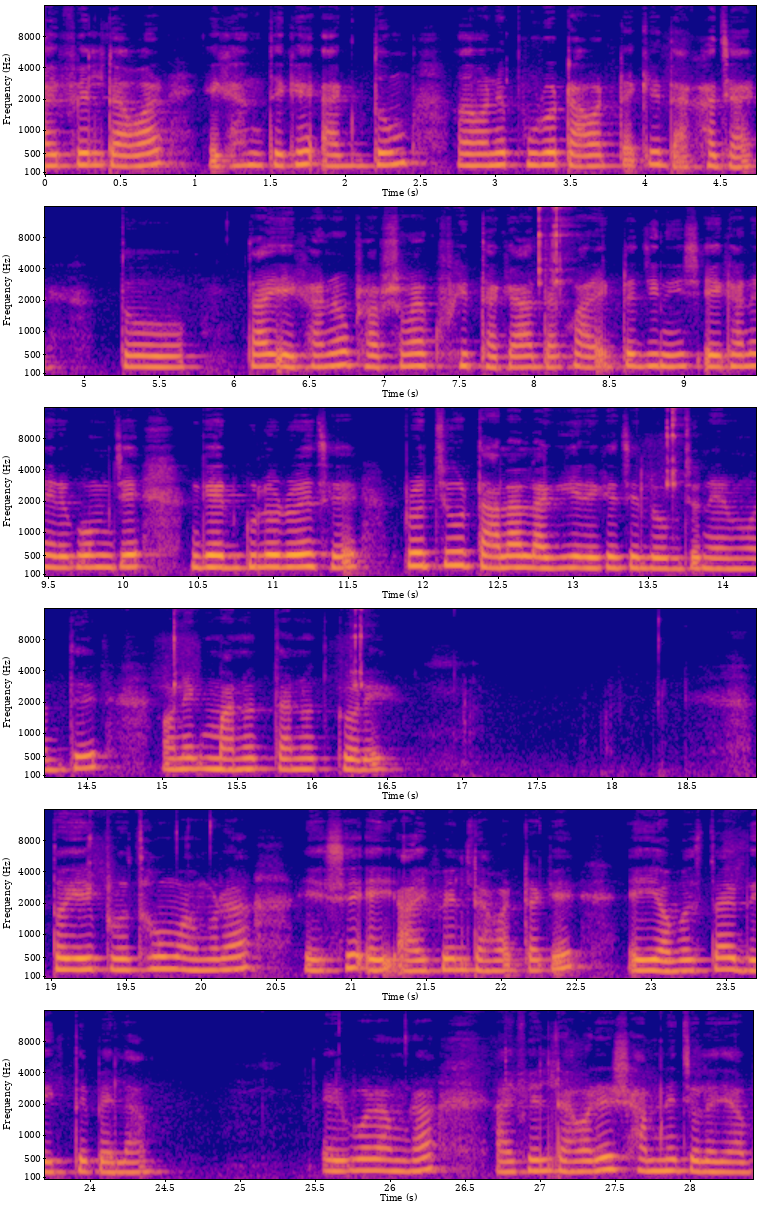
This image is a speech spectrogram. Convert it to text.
আইফেল টাওয়ার এখান থেকে একদম মানে পুরো টাওয়ারটাকে দেখা যায়। তো তাই এখানেও সবসময় ভিড় থাকে। আর দেখো আরেকটা জিনিস, এখানে এরকম যে গেটগুলো রয়েছে, প্রচুর তালা লাগিয়ে রেখেছে লোকজনের মধ্যে, অনেক মানত টানত করে। তো এই প্রথম আমরা এসে এই আইফেল টাওয়ারটাকে এই অবস্থায় দেখতে পেলাম। এরপর আমরা আইফেল টাওয়ারের সামনে চলে যাব।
